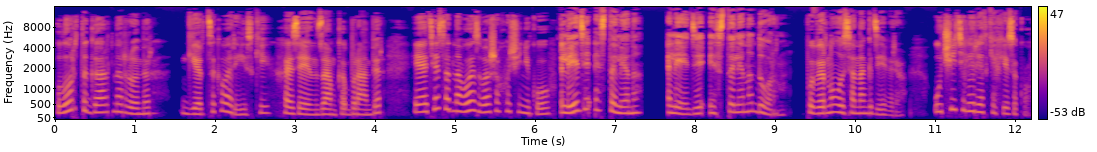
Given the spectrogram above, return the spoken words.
лорд Гартнер Ромер, герцог Варийский, хозяин замка Брамбер и отец одного из ваших учеников, леди Эстелена. Леди Эстелена Дорн». Повернулась она к деверю. «Учитель редких языков».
